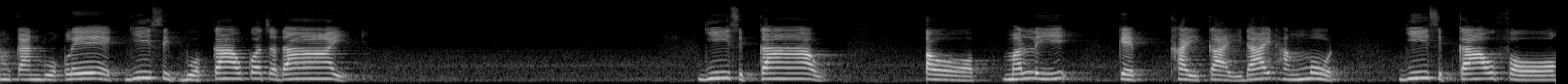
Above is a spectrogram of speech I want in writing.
ทำการบวกเลข 20 บวก 9 ก็จะได้ 29 ตอบมะลิ เก็บไข่ไก่ได้ทั้งหมด 29 ฟอง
